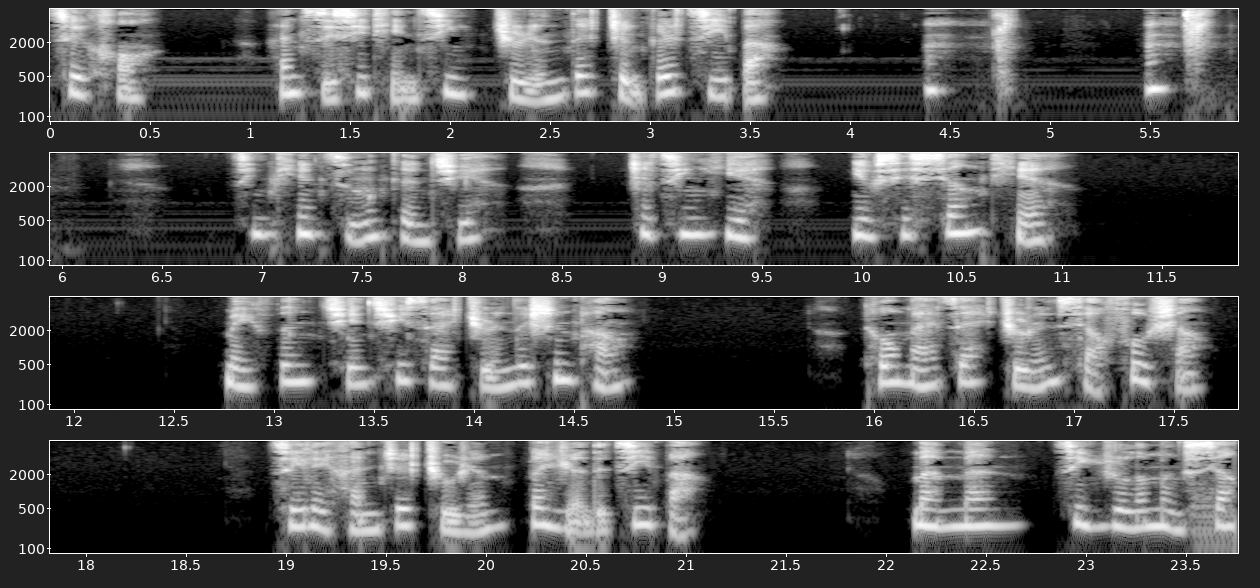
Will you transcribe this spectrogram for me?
最后，还仔细舔进主人的整根鸡巴。嗯嗯，今天怎么感觉这精液有些香甜？美芬蜷曲在主人的身旁，头埋在主人小腹上，嘴里含着主人半软的鸡巴，慢慢。进入了梦乡。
